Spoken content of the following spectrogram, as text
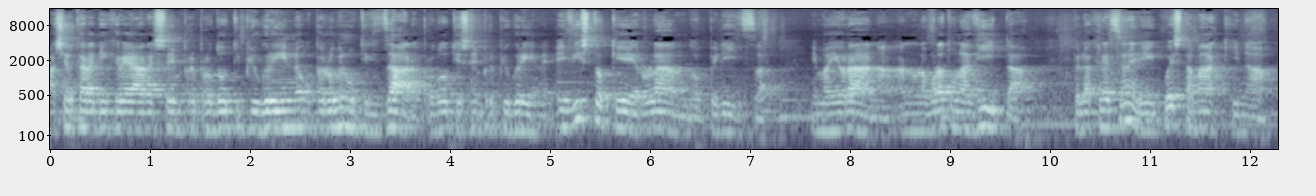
a cercare di creare sempre prodotti più green o perlomeno utilizzare prodotti sempre più green e visto che Rolando, Pelizza e Majorana hanno lavorato una vita per la creazione di questa macchina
